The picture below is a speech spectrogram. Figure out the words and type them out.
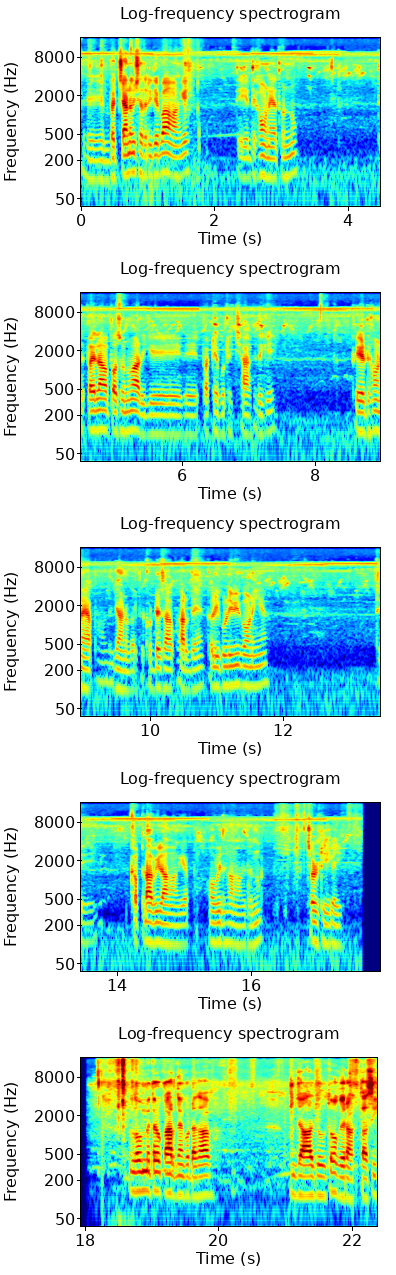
ਤੇ ਬੱਚਿਆਂ ਨੂੰ ਵੀ ਛਤਰੀ ਤੇ ਬਾਵਾਂਗੇ ਤੇ ਦਿਖਾਉਣੇ ਆ ਤੁਹਾਨੂੰ। ਤੇ ਪਹਿਲਾਂ ਪਸ਼ੂ ਨਵਾ ਦਈਏ ਤੇ ਪੱਠੇ ਪੁੱਠੇ ਚਾਕ ਦਈਏ। ਫੇਰ ਦਿਖਾਉਣੇ ਆ ਆਪਾਂ ਜਾਨਵਰ ਤੇ ਖੁੱਡੇ ਸਾਫ਼ ਕਰਦੇ ਆ ਕਲੀ ਕੁਲੀ ਵੀ ਪਾਉਣੀ ਆ। ਤੇ ਕੱਪੜਾ ਵੀ ਲਾਵਾਂਗੇ ਆਪਾਂ, ਉਹ ਵੀ ਦਿਖਾਵਾਂਗੇ ਤੁਹਾਨੂੰ। ਚਲੋ ਠੀਕ ਹੈ ਜੀ। ਲੋ ਮਿੱਤਰੋ, ਕਰਦੇ ਆ ਗੁੱਡਾ ਸਾਹਿਬ। ਜਾਲ ਜੂਲ ਧੋ ਕੇ ਰੱਖਤਾ ਸੀ।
